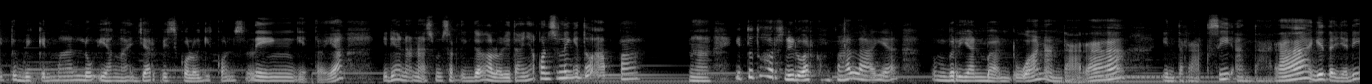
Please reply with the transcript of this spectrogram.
itu bikin malu yang ngajar psikologi konseling gitu ya jadi anak-anak semester 3 kalau ditanya konseling itu apa Nah, itu tuh harus di luar kepala ya, pemberian bantuan antara interaksi antara gitu. Jadi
